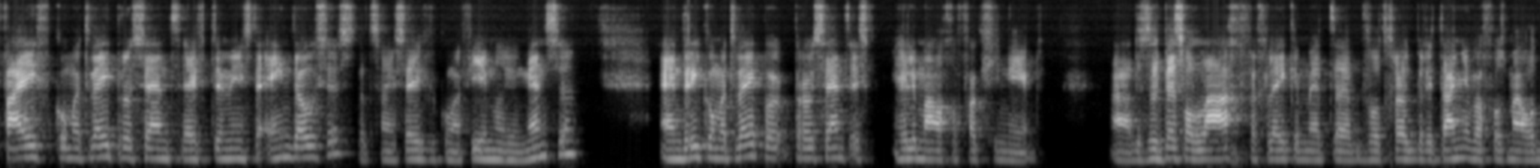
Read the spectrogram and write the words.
5,2% heeft tenminste één dosis. Dat zijn 7,4 miljoen mensen. En 3,2% is helemaal gevaccineerd. Uh, dus dat is best wel laag vergeleken met uh, bijvoorbeeld Groot-Brittannië, waar volgens mij al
